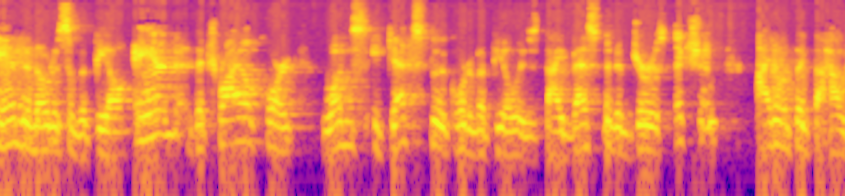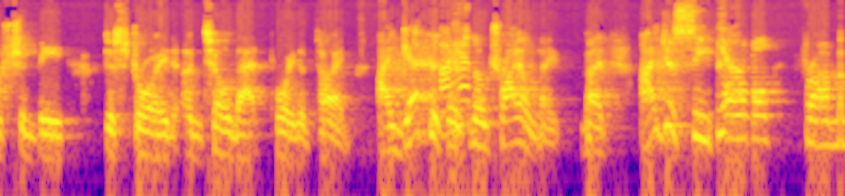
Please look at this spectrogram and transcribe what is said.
and a notice of appeal and the trial court, once it gets to the Court of Appeal, is divested of jurisdiction, I don't think the House should be destroyed until that point of time. I get that there's have, no trial date, but I just see peril yeah. from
